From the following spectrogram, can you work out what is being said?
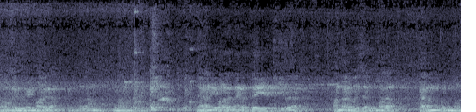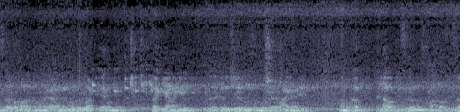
നമുക്ക് ഞാനാണെങ്കിൽ വളരെ നേരത്തെ ഇത് അന്ന് അനുഭവിച്ചായിരുന്നു. പല കാരണങ്ങൾ കൊണ്ടും മനസ്സിലുള്ള പറഞ്ഞു പല കാരണങ്ങൾ കൊണ്ട് ഒരുപാട് ഡിലേ വന്നു വൈകിയാണെങ്കിലും ഇത് ലഭിച്ചു എന്നത് സന്തോഷകരമായ കാര്യം. നമുക്ക് എല്ലാ ഓഫീസുകളിലും സ്മാർട്ട് ഓഫീസ്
